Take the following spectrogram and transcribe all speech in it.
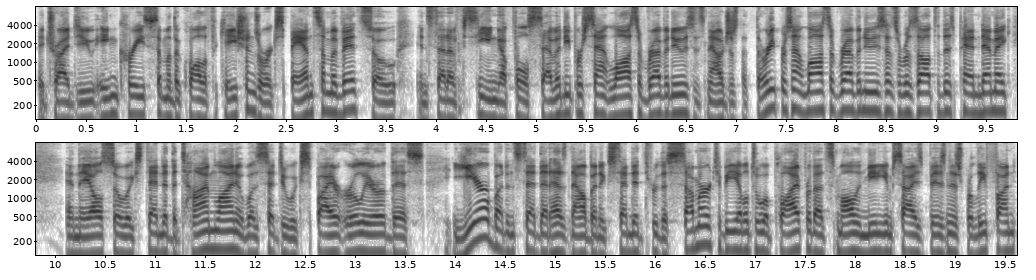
They tried to increase some of the qualifications or expand some of it. So instead of seeing a full 70% loss of revenues, it's now just a 30% loss of revenues as a result of this pandemic. And they also extended the timeline. It was said to expire earlier this year, but instead that has now been extended through the summer to be able to apply for that small and medium sized business relief fund.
